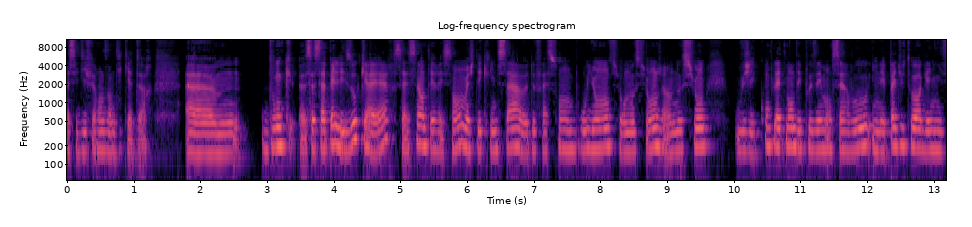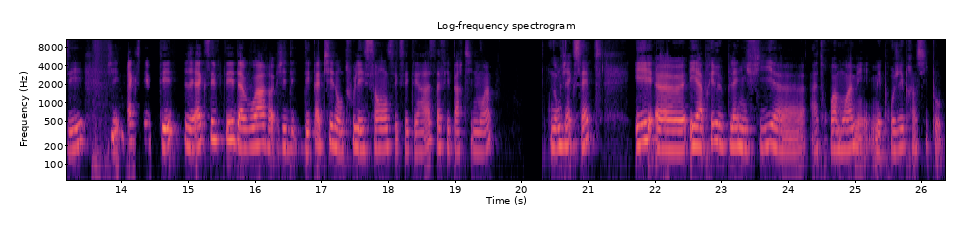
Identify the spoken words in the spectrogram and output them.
à ces différents indicateurs. Euh, donc, euh, ça s'appelle les OKR. C'est assez intéressant. Moi, je décline ça euh, de façon brouillon sur Notion. J'ai un Notion où j'ai complètement déposé mon cerveau. Il n'est pas du tout organisé. J'ai accepté. J'ai accepté d'avoir. J'ai des, papiers dans tous les sens, etc. Ça fait partie de moi. Donc, j'accepte. Et, euh, après, je planifie à trois mois mes projets principaux.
